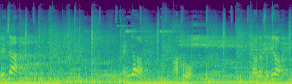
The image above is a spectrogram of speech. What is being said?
일자. 당겨. 앞으로. 자 만들었어. 밀어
